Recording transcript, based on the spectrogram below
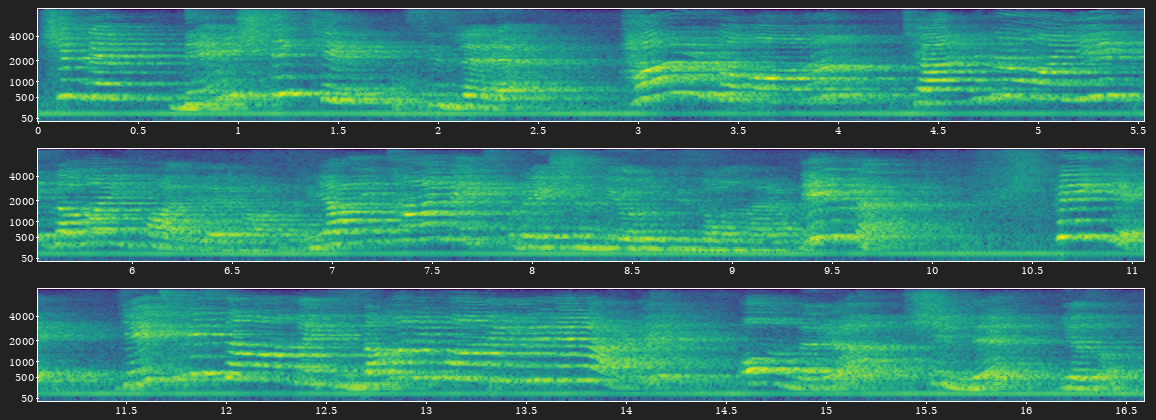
Şimdi demiştik ki sizlere her zamanın kendine ait zaman ifadeleri vardır. Yani time expression diyoruz biz onlara değil mi? Peki geçmiş zamandaki zaman ifadeleri nelerdi? Onları şimdi yazalım.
